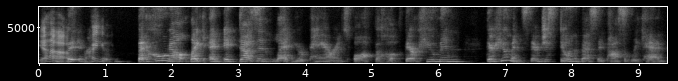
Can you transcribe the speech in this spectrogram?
Yeah, but, right. But who knows? Like, and it doesn't let your parents off the hook. They're human. They're humans. They're just doing the best they possibly can.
